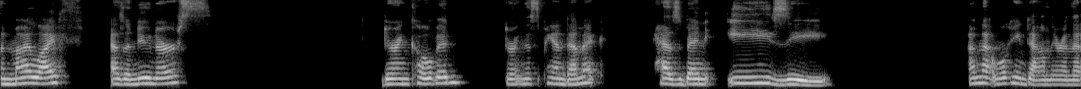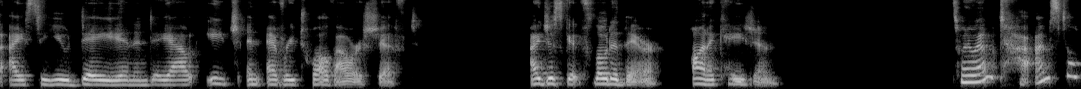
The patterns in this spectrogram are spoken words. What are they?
And my life as a new nurse during COVID, during this pandemic, has been easy I'm not working down there in that ICU day in and day out, each and every 12 hour shift. I just get floated there on occasion. So anyway, I'm t- I'm still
